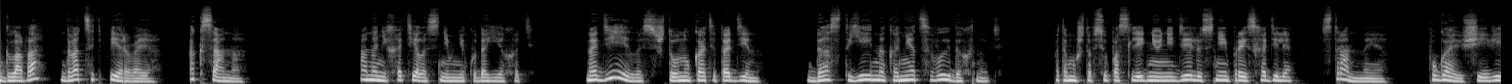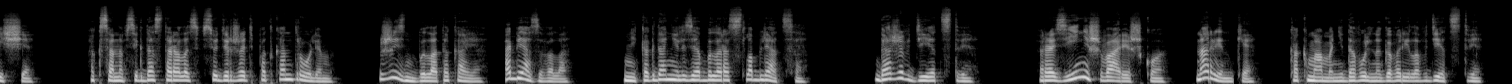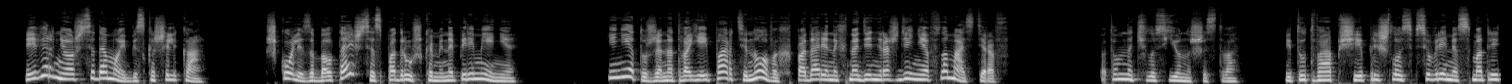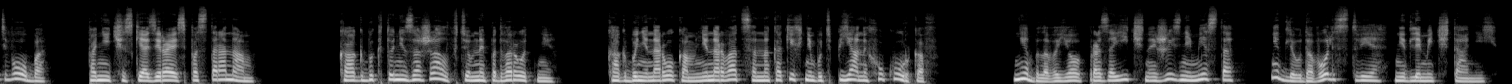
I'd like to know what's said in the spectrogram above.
Глава 21. Оксана. Она не хотела с ним никуда ехать. Надеялась, что он укатит один, даст ей, наконец, выдохнуть. Потому что всю последнюю неделю с ней происходили странные, пугающие вещи. Оксана всегда старалась все держать под контролем. Жизнь была такая, обязывала. Никогда нельзя было расслабляться. Даже в детстве. «Разинишь варежку? На рынке», как мама недовольно говорила в детстве. «И вернешься домой без кошелька. В школе заболтаешься с подружками на перемене. И нет уже на твоей парте новых, подаренных на день рождения фломастеров». Потом началось юношество. И тут вообще пришлось все время смотреть в оба, панически озираясь по сторонам. Как бы кто ни зажал в темной подворотне. Как бы ненароком не нарваться на каких-нибудь пьяных укурков. Не было в ее прозаичной жизни места, ни для удовольствия, ни для мечтаний.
